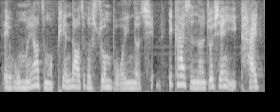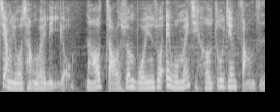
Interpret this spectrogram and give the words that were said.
哎、欸，我们要怎么骗到这个孙伯英的钱？一开始呢，就先以开酱油厂为理由，然后找了孙伯英说，哎、欸，我们一起合租一间房子，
